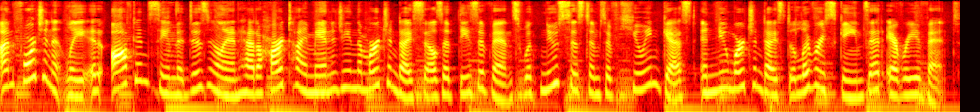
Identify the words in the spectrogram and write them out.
Unfortunately, it often seemed that Disneyland had a hard time managing the merchandise sales at these events with new systems of queuing guests and new merchandise delivery schemes at every event.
